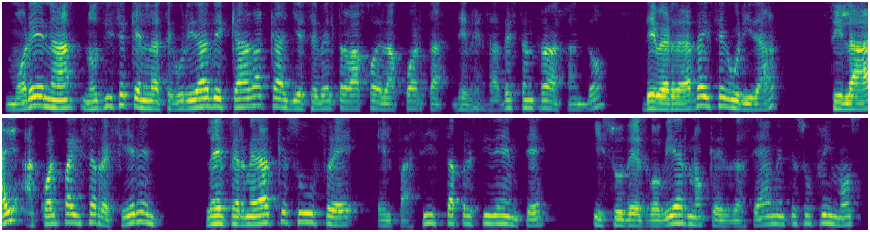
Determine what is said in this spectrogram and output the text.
Morena nos dice que en la seguridad de cada calle se ve el trabajo de la cuarta. ¿De verdad están trabajando? ¿De verdad hay seguridad? Si la hay, ¿a cuál país se refieren? La enfermedad que sufre el fascista presidente y su desgobierno que desgraciadamente sufrimos,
